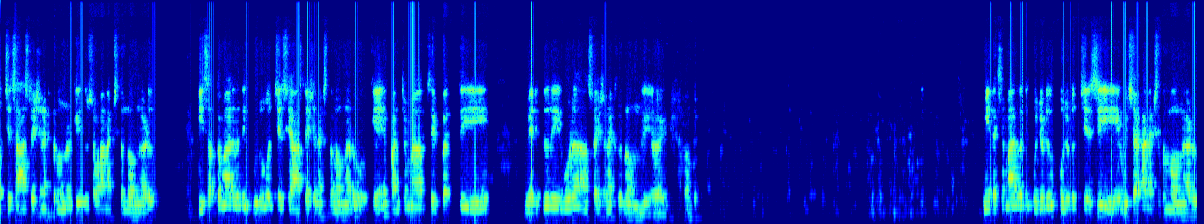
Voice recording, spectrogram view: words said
వచ్చేసి ఆశ్లేష నక్షత్రం ఉన్నాడు? కేతు శ్రవణ నక్షత్రంలో ఉన్నాడు. ఈ సప్తమాధిపతి గురువు వచ్చేసి ఆశ్లేష నక్షత్రంలో ఉన్నాడు. ఓకే. పంచమాధిపతి మెర్క్యూరీ కూడా ఆశ్లేష నక్షత్రం ఉంది. రైట్ ఓకే మీ దశమాధిపతి కుజుడు కుజుడు వచ్చేసి విశాఖ నక్షత్రంలో ఉన్నాడు.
